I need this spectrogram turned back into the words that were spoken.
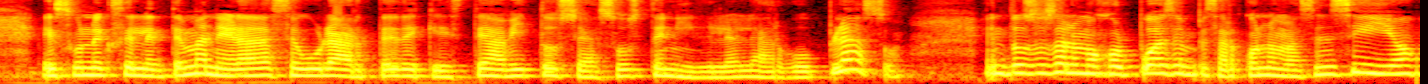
es una excelente manera de asegurarte de que este hábito sea sostenible a largo plazo. Entonces, a lo mejor puedes empezar con lo más sencillo,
